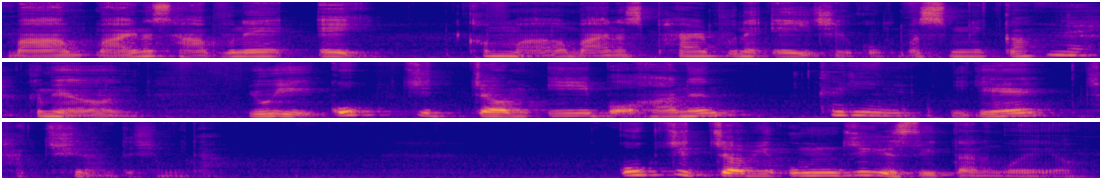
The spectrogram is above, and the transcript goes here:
마, 마이너스 4분의 a 컴마 마이너스 8분의 a 제곱 맞습니까? 네. 그러면 여기 꼭지점이 뭐하는 그린 이게 자취란 뜻입니다. 꼭지점이 움직일 수 있다는 거예요.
